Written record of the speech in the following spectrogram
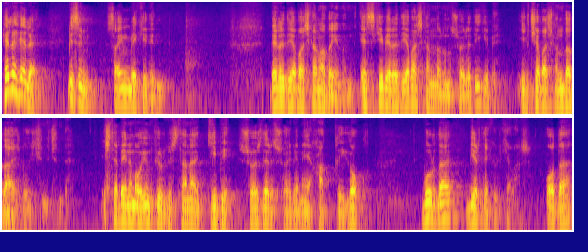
Hele hele bizim Sayın Vekil'in belediye başkan adayının, eski belediye başkanlarının söylediği gibi ilçe başkanı da dahil bu işin içinde. İşte benim oyun Kürdistan'a gibi sözleri söylemeye hakkı yok. Burada bir tek ülke var. O da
